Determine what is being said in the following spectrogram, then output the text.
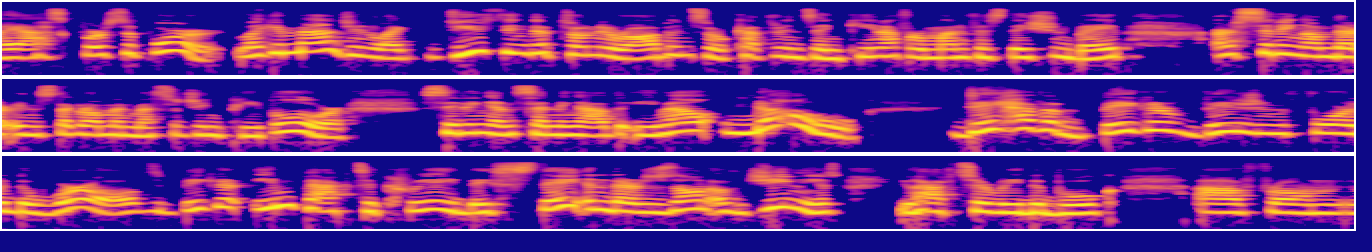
I ask for support. Like imagine, like, do you think that Tony Robbins or Kathrin Zenkina from Manifestation Babe are sitting on their Instagram and messaging people or sitting and sending out the email? No. They have a bigger vision for the world, bigger impact to create. They stay in their zone of genius. You have to read the book uh, from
